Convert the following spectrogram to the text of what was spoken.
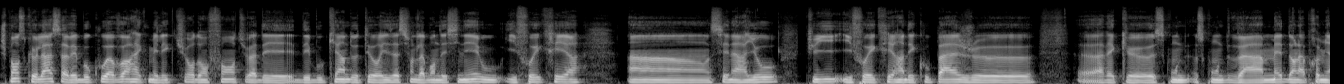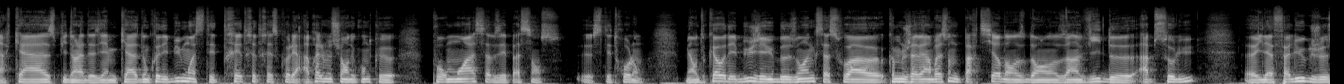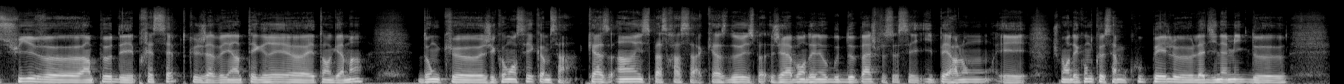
je pense que là, ça avait beaucoup à voir avec mes lectures d'enfants, tu vois, des, des, bouquins de théorisation de la bande dessinée où il faut écrire un scénario, puis il faut écrire un découpage euh, euh, avec euh, ce qu'on va mettre dans la première case, puis dans la deuxième case. Donc au début, moi, c'était très très très scolaire. Après, je me suis rendu compte que pour moi, ça faisait pas sens. C'était trop long. Mais en tout cas, au début, j'ai eu besoin que ça soit, comme j'avais l'impression de partir dans, dans, un vide absolu, il a fallu que je suive un peu des préceptes que j'avais intégrés étant gamin. Donc euh, j'ai commencé comme ça. Case 1, il se passera ça. Case 2, j'ai abandonné au bout de deux pages parce que c'est hyper long et je me rendais compte que ça me coupait la dynamique de,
